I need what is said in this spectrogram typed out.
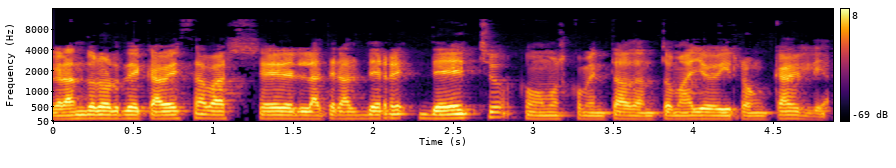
gran dolor de cabeza va a ser el lateral de- derecho, como hemos comentado, tanto Mayo y Roncaglia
